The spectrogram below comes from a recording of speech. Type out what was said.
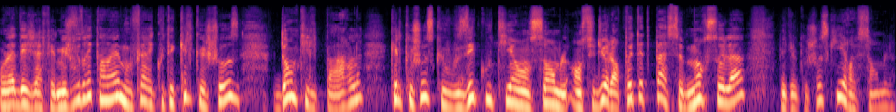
On l'a déjà fait, mais je voudrais quand même vous faire écouter quelque chose dont il parle, quelque chose que vous écoutiez ensemble en studio. Alors peut-être pas ce morceau-là, mais quelque chose qui ressemble.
